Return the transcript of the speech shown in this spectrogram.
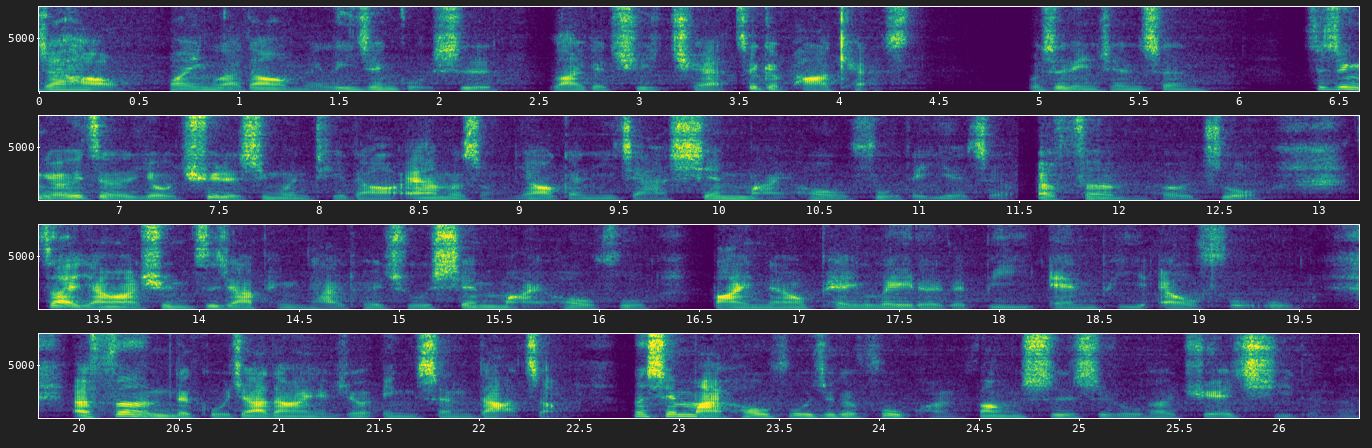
家好，欢迎来到美利坚股市 Like a Cheat Chat 这个 podcast，我是林先生。最近有一则有趣的新闻提到，Amazon 要跟一家先买后付的业者 Affirm 合作，在亚马逊自家平台推出先买后付 Buy Now Pay Later 的 BNPL 服务，Affirm 的股价当然也就应声大涨。那先买后付这个付款方式是如何崛起的呢？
